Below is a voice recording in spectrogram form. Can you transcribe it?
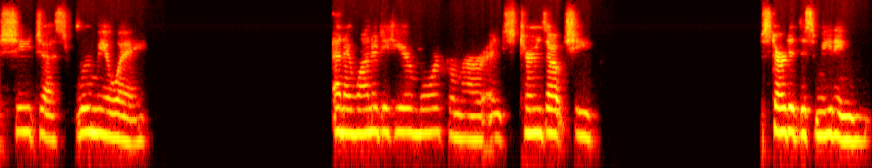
she just blew me away and I wanted to hear more from her. And turns out she started this meeting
